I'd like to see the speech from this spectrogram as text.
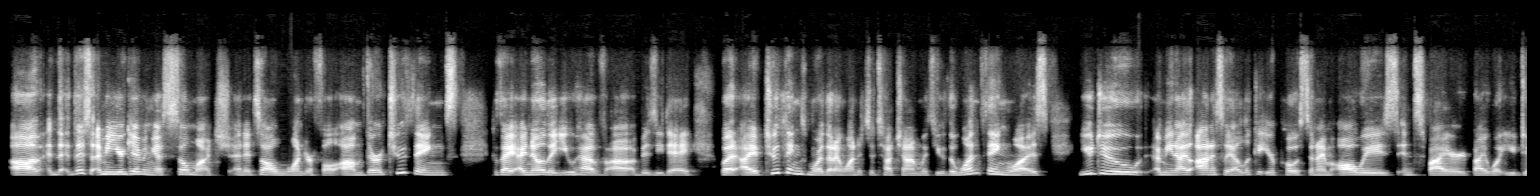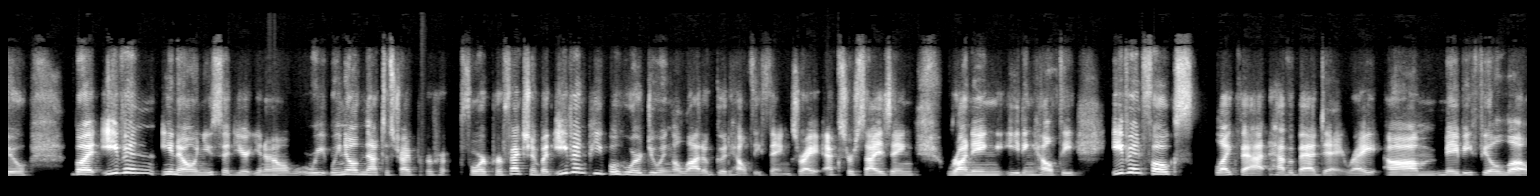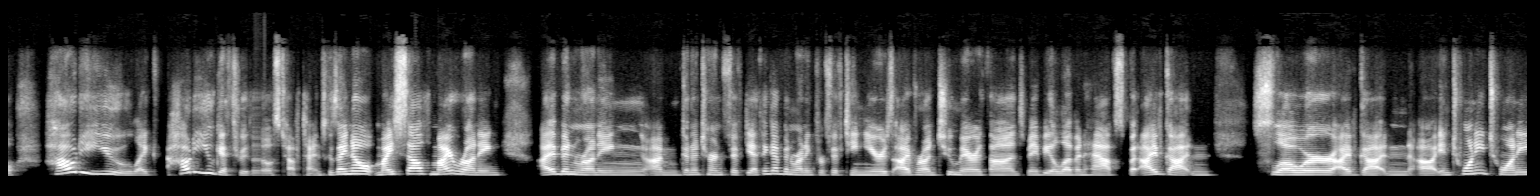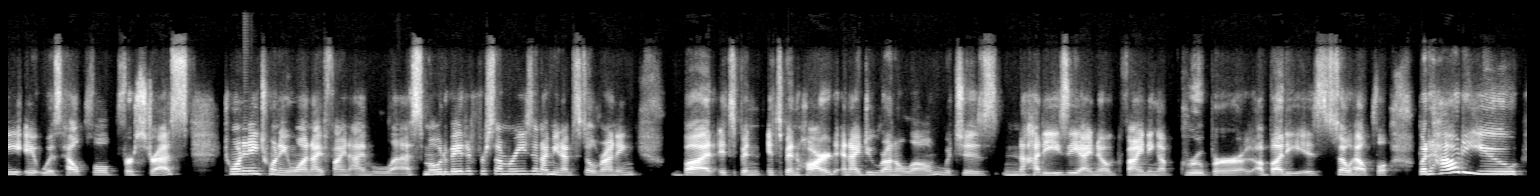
Uh, and th- this, I mean, you're giving us so much and it's all wonderful. Um, there are two things, because I, I, know that you have a busy day, but I have two things more that I wanted to touch on with you. The one thing was you do, I mean, I honestly, I look at your posts and I'm always inspired by what you do. But even, you know, and you said you're, you know, we, we know not to strive per- for perfection, but even people who are doing a lot of good, healthy things, right? Exercising, running, eating healthy, even folks like that have a bad day right? Um maybe feel low. How do you like how do you get through those tough times? Because i know myself my running i've been running i'm going to turn 50 i think i've been running for 15 years. I've run two marathons maybe 11 halves but i've gotten slower. I've gotten uh, in 2020, it was helpful for stress. 2021, I find I'm less motivated for some reason. I mean, I'm still running, but it's been it's been hard, and I do run alone, which is not easy. I know finding a group or a buddy is so helpful. But how do you?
